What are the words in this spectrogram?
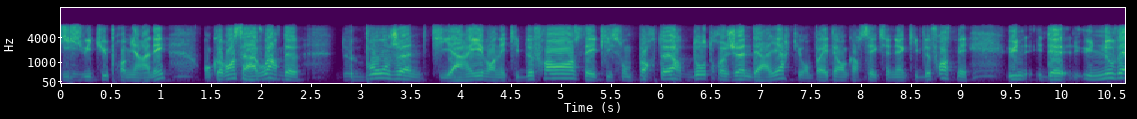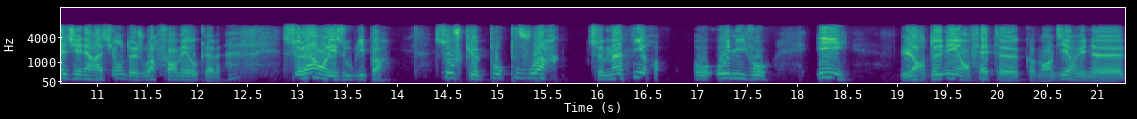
18 U première année, on commence à avoir de, bons jeunes qui arrivent en équipe de France et qui sont porteurs d'autres jeunes derrière qui n'ont pas été encore sélectionnés en équipe de France, mais une, une nouvelle génération de joueurs formés au club. Cela, on les oublie pas. Sauf que pour pouvoir se maintenir au haut niveau et leur donner en fait, euh, comment dire, une,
